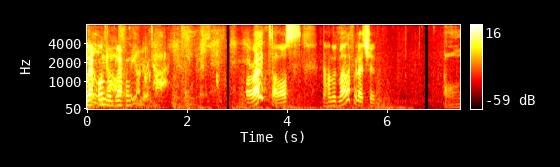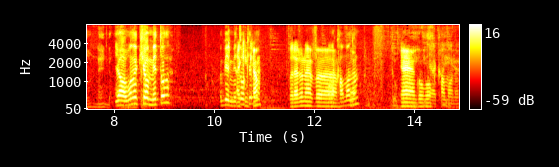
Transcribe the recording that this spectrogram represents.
Black hole, no black hole. Be under attack. Alright, I lost 100 mana for that shit. on and Yo, wanna kill Mittel? Maybe a I Mittel can killer? come, but I don't have. Wanna Uh, come on him? yeah, go go. Yeah, come on him.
